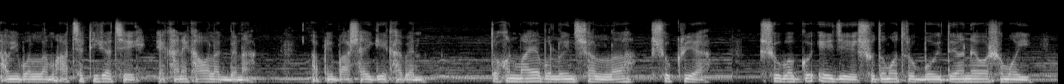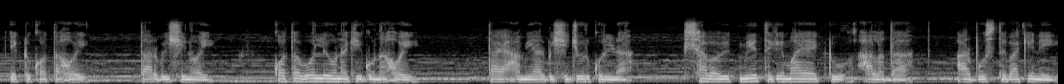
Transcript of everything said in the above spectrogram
আমি বললাম আচ্ছা ঠিক আছে, এখানে খাওয়া লাগবে না। আপনি বাসায় গিয়ে খাবেন। তখন মায়া বলল ইনশাল্লাহ শুক্রিয়া। সৌভাগ্য এই যে, শুধুমাত্র বই দেওয়া নেওয়ার সময় একটু কথা হয়, তার বেশি নয়। কথা বললেও নাকি গুণা হয়। তাই আমি আর বেশি জোর করি না। স্বাভাবিক মেয়ের থেকে মায়া একটু আলাদা, আর বুঝতে বাকি নেই।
